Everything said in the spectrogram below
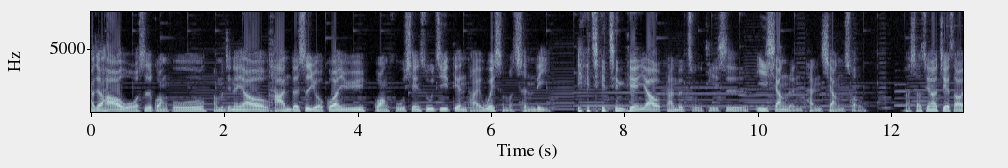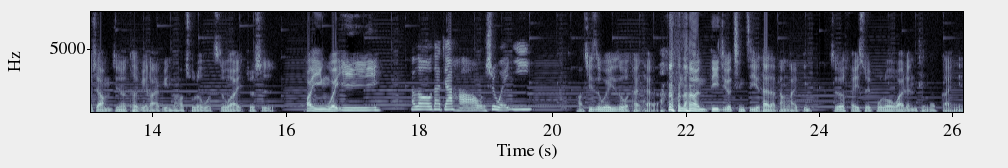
大家好，我是广福。我们今天要谈的是有关于广福咸酥鸡电台为什么成立，以及今天要谈的主题是异乡人谈乡愁。啊，首先要介绍一下我们今天的特别来宾啊，除了我之外，就是欢迎唯一。Hello，大家好，我是唯一。啊，其实唯一就是我太太了。那第一集就请自己的太太当来宾，就是肥水不落外人田的概念。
